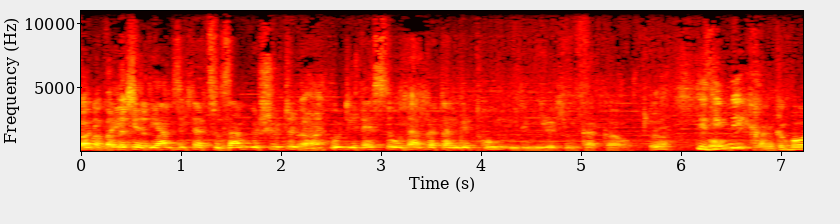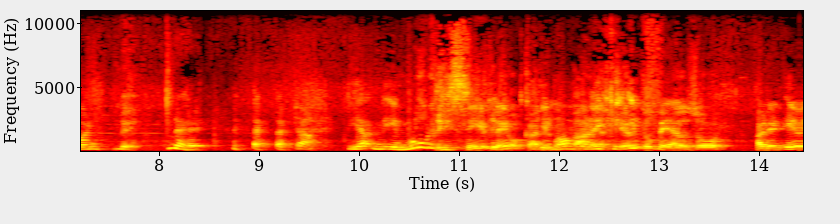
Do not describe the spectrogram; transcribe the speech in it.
War die welche, die haben sich da zusammengeschüttet Ja. und die Reste und haben das dann getrunken, die Milch und Kakao. Ja. Die sind nie krank geworden. Nee. Nee. Die hatten ein Immunsystem, Ich krieg auch keine Die brauchen normale nicht geimpft werden. so. Bei den Ja,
